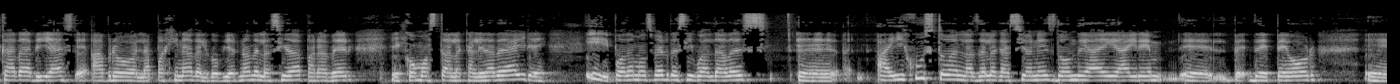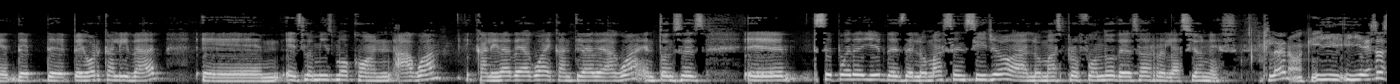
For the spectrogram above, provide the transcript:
Cada día eh, abro la página del gobierno de la ciudad para ver eh, cómo está la calidad de aire. Y podemos ver desigualdades eh, ahí justo en las delegaciones donde hay aire eh, de peor eh, de, peor calidad. Es lo mismo con agua calidad de agua y cantidad de agua. Entonces se puede ir desde lo más sencillo a lo más profundo de esas relaciones. Claro y, y esas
